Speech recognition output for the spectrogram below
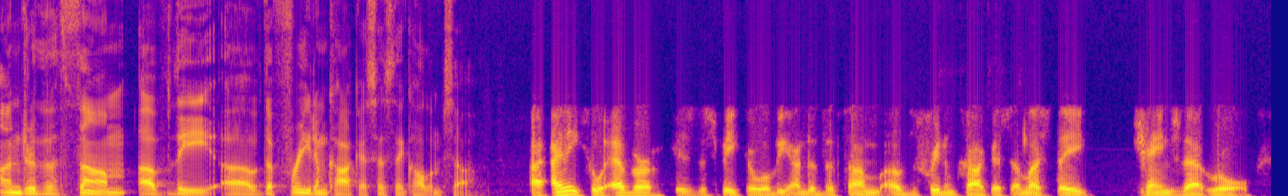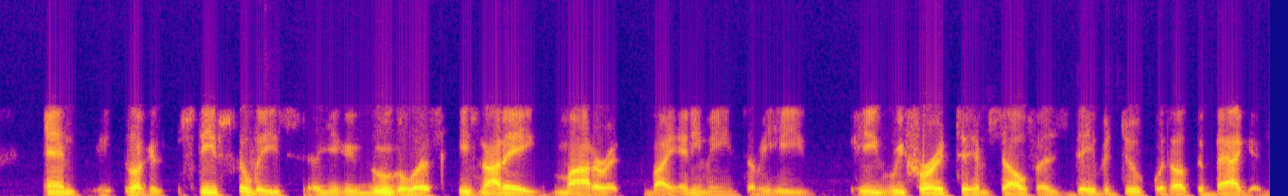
under the thumb of the of the Freedom Caucus, as they call themselves? I, I think whoever is the speaker will be under the thumb of the Freedom Caucus unless they change that rule. And look, Steve Scalise, uh, you can Google this. He's not a moderate by any means. I mean, he he referred to himself as David Duke without the baggage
